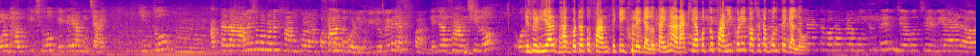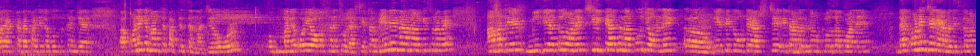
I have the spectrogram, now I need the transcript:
ওর ভালো কিছু হোক এটাই আমি চাই। কিন্তু আপনারা অনেক সময় অনেক ফান করে অনেক কথা ফান করি ভিডিও করে হ্যাঁ, এটা ফান ছিল। কিন্তু রিয়ার ভাগ্যটা তো ফান থেকেই খুলে গেল তাই না? রাখি আপা তো ফানি করে কথাটা বলতে গেল। এটা একটা কথা আপনারা বলতেছেন যে হচ্ছে রিয়ার একটা ব্যাপার যেটা বলতেছেন যে অনেকে মানতে পারতেছেন না যে ওর মানে ওই অবস্থানে চলে আসছে। এটা মেনে না কিছু না ভাই। আমাদের মিডিয়াতেও অনেক শিল্পী আছেন আপু যে অনেক এ থেকে উঠে আসছে। এটা আমরা দেখলাম ক্লোজ আপ ওয়ানে দেন অনেক জায়গায় আমরা দেখছি। যেমন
